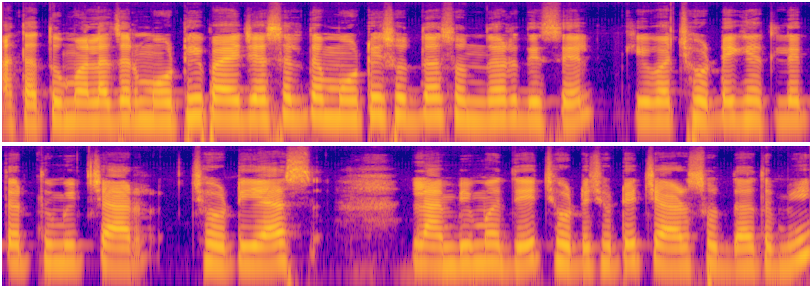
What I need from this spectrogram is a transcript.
आता तुम्हाला जर मोठी पाहिजे असेल तर मोठीसुद्धा सुंदर दिसेल. किंवा छोटे घेतले तर तुम्ही चार छोटी यास लांबीमध्ये छोटे छोटे चारसुद्धा तुम्ही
